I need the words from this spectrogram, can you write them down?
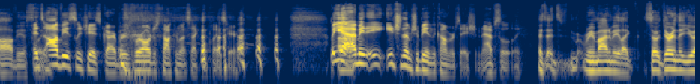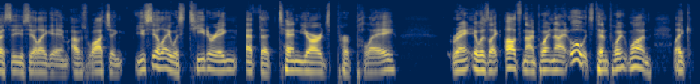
obviously. it's obviously Chase Garbers. We're all just talking about second place here. But yeah, Uh, I mean, e- each of them should be in the conversation. Absolutely. It's, it's reminded me like so during the USC UCLA game, I was watching UCLA was teetering at the 10 yards per play. Right? It was like, oh, it's 9.9. Oh, it's 10.1. Like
